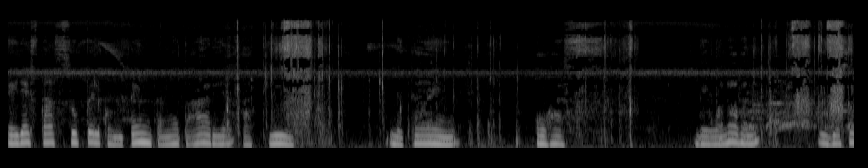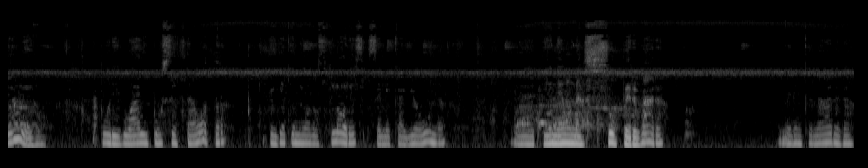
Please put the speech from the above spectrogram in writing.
Ella está súper contenta en esta área. Aquí le caen hojas de guanábana y yo se la dejo. Por igual puse esta otra. Ella tenía dos flores, se le cayó una. Eh, tiene una super vara. Miren qué larga.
